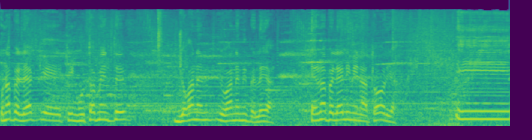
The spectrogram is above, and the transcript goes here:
una pelea que, injustamente yo gané, yo gané mi pelea. Era una pelea eliminatoria. Y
